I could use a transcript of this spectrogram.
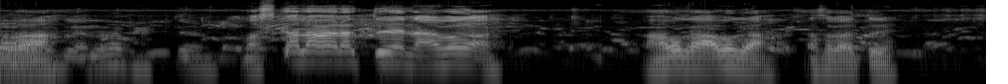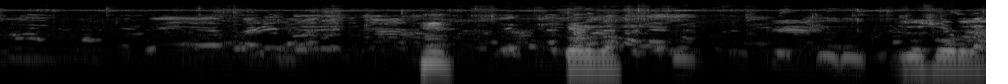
वा. मस्का लावायला लागतोय ना बघा. हा बघा हा बघा असं खातोय सोड जा.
